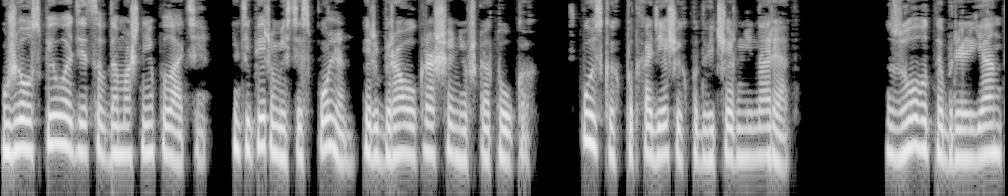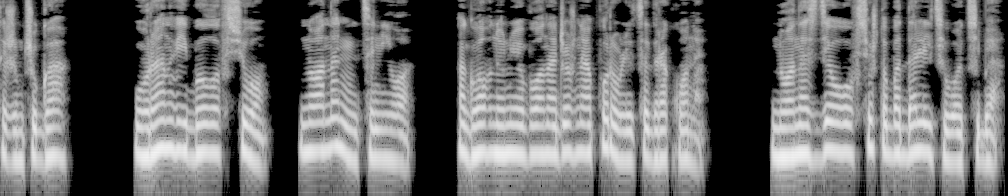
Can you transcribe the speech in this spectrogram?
Уже успела одеться в домашнее платье, и теперь вместе с Полин перебирала украшения в шкатулках, в поисках подходящих под вечерний наряд. Золото, бриллианты, жемчуга. У Ранвей было все, но она не ценила. А главное, у нее была надежная опора в лице дракона. Но она сделала все, чтобы отдалить его от себя,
